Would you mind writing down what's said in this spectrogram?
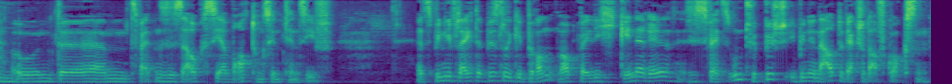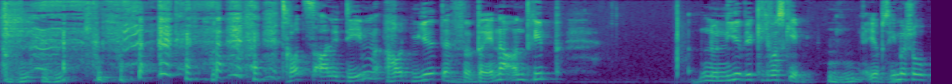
mhm. und ähm, zweitens ist es auch sehr wartungsintensiv. Jetzt bin ich vielleicht ein bisschen gebrandmarkt, weil ich generell, es ist vielleicht untypisch, ich bin in einer Autowerkstatt aufgewachsen. Mhm, mhm. Trotz alledem hat mir der Verbrennerantrieb noch nie wirklich was gegeben. Mhm. Ich habe es immer schon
